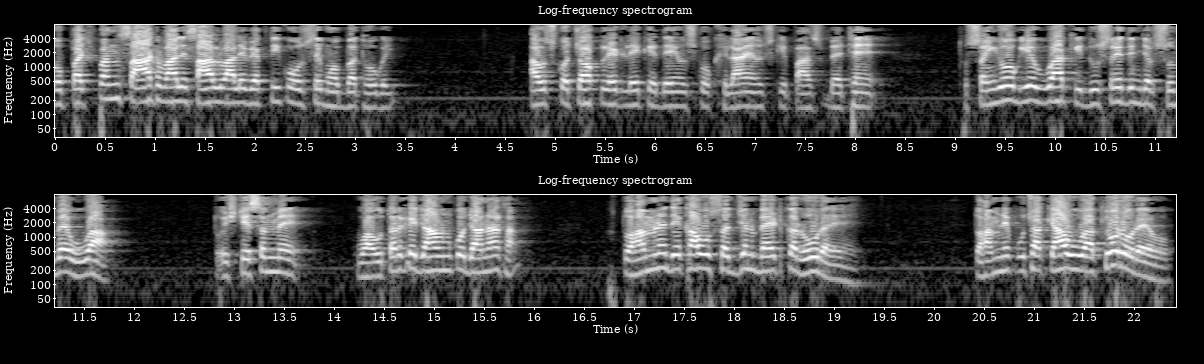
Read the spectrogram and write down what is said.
तो पचपन साठ वाले साल वाले व्यक्ति को उससे मोहब्बत हो गई। अब उसको चॉकलेट लेके दें, उसको खिलाएँ, उसके पास बैठें। तो संयोग ये हुआ कि दूसरे दिन जब सुबह हुआ तो स्टेशन में, वह उतर के जहाँ उनको जाना था तो हमने देखा वो सज्जन बैठकर रो रहे हैं। तो हमने पूछा, क्या हुआ? क्यों रो रहे हो?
